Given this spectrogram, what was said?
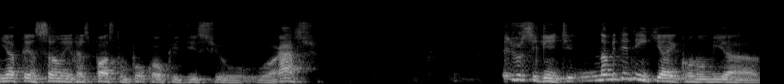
Minha atenção em resposta um pouco ao que disse o Horácio, Veja o seguinte, na medida em que a economia,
